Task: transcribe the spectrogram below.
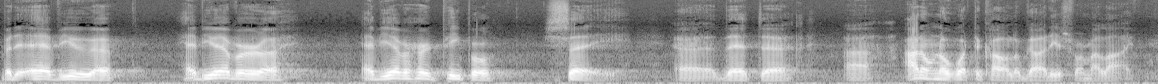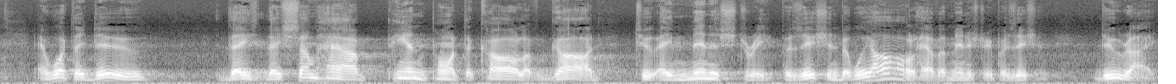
But have you uh, have you ever uh, have you ever heard people say uh, that uh, I don't know what the call of God is for my life? And what they do, they they somehow pinpoint the call of God to a ministry position. But we all have a ministry position. Do right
